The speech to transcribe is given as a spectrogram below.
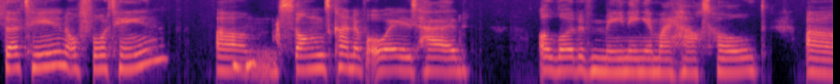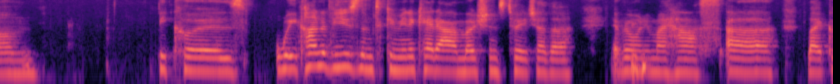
13 or 14 um, mm-hmm. Songs kind of always had a lot of meaning in my household um, because we kind of use them to communicate our emotions to each other. Everyone in my house, uh, like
